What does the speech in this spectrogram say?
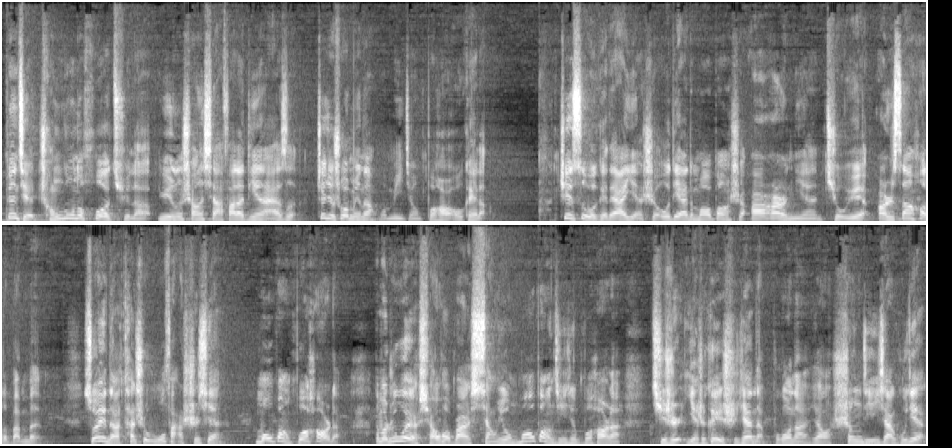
并且成功的获取了运营商下发的 DNS，这就说明呢，我们已经拨号 OK 了。这次我给大家演示 ODI 的猫棒是二二年九月二十三号的版本，所以呢，它是无法实现猫棒拨号的。那么如果有小伙伴想用猫棒进行拨号呢，其实也是可以实现的，不过呢，要升级一下固件。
